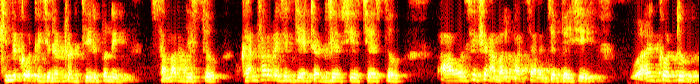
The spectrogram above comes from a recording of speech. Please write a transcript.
కింది కోర్టు ఇచ్చినటువంటి తీర్పుని సమర్థిస్తూ కన్ఫర్మేషన్ చేయటట్టు చేసి చేస్తూ ఆ ఉరిశిక్షను అమలు పరచాలని చెప్పేసి హైకోర్టు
